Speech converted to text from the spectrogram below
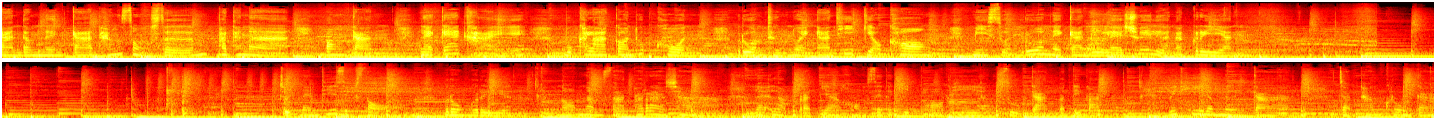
การดำเนินการทั้งส่งเสริม พัฒนา ป้องกัน และแก้ไข บุคลากรทุกคน รวมถึงหน่วยงานที่เกี่ยวข้อง มีส่วนร่วมในการดูแลช่วยเหลือนักเรียน จุดเน้นที่ 12 โรงเรียน น้อมนำศาสตร์พระราชา และหลักปรัชญาของเศรษฐกิจพอเพียงสู่การปฏิบัติ วิธีดำเนินการ จัดทำโครงการ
